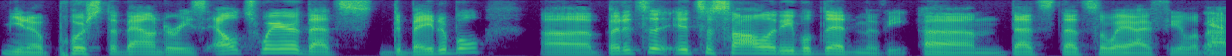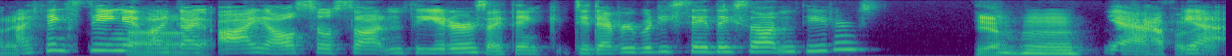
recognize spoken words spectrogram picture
you know push the boundaries elsewhere that's debatable uh but it's a it's a solid evil dead movie um that's that's the way i feel about Yeah, it I think seeing it like Um, I, I also saw it in theaters. I think did everybody say they saw it in theaters? Yeah. Mhm. Yeah, Half of yeah.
